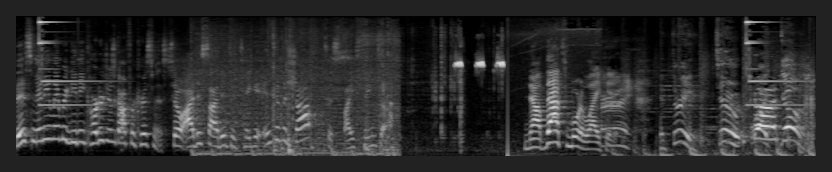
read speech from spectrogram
This mini Lamborghini Carter just got for Christmas, so I decided to take it into the shop to spice things up. Now that's more like it. In three, two, one, go!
